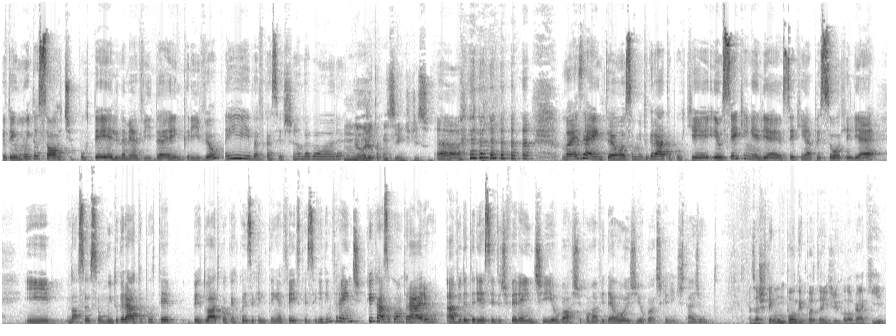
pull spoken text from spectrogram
eu tenho muita sorte por ter ele na minha vida, é incrível. E vai ficar se achando agora? Não, eu já tô consciente disso. Ah. Mas é, então eu sou muito grata porque eu sei quem ele é, eu sei quem é a pessoa que ele é. E, nossa, eu sou muito grata por ter perdoado qualquer coisa que ele tenha feito e ter seguido em frente. Porque caso contrário, a vida teria sido diferente e eu gosto de como a vida é hoje e eu gosto que a gente tá junto. Mas acho que tem um ponto importante de colocar aqui,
